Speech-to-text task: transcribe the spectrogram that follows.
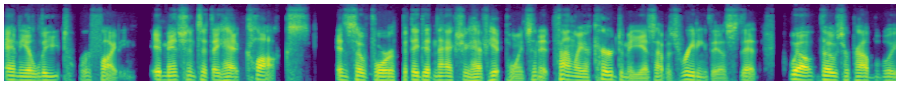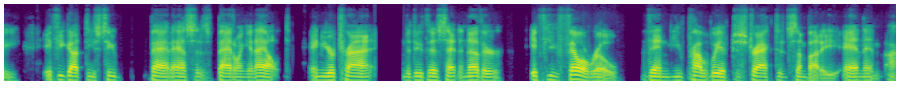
and the elite were fighting. It mentions that they had clocks and so forth, but they didn't actually have hit points. And it finally occurred to me as I was reading this that, well, those are probably, if you got these two badasses battling it out and you're trying to do this at another, if you fail a roll, then you probably have distracted somebody and then uh,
